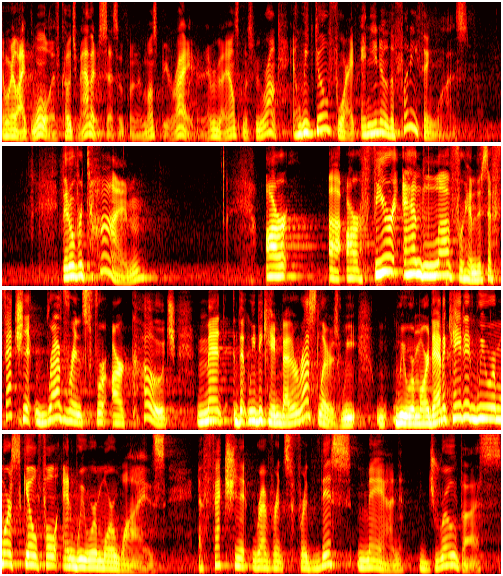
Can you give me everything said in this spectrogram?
And we're like, whoa, if Coach Mathers says it, then it must be right, and everybody else must be wrong. And we'd go for it. And you know, the funny thing was that over time, our uh, our fear and love for him, this affectionate reverence for our coach, meant that we became better wrestlers. We, we were more dedicated, we were more skillful, and we were more wise. Affectionate reverence for this man drove us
